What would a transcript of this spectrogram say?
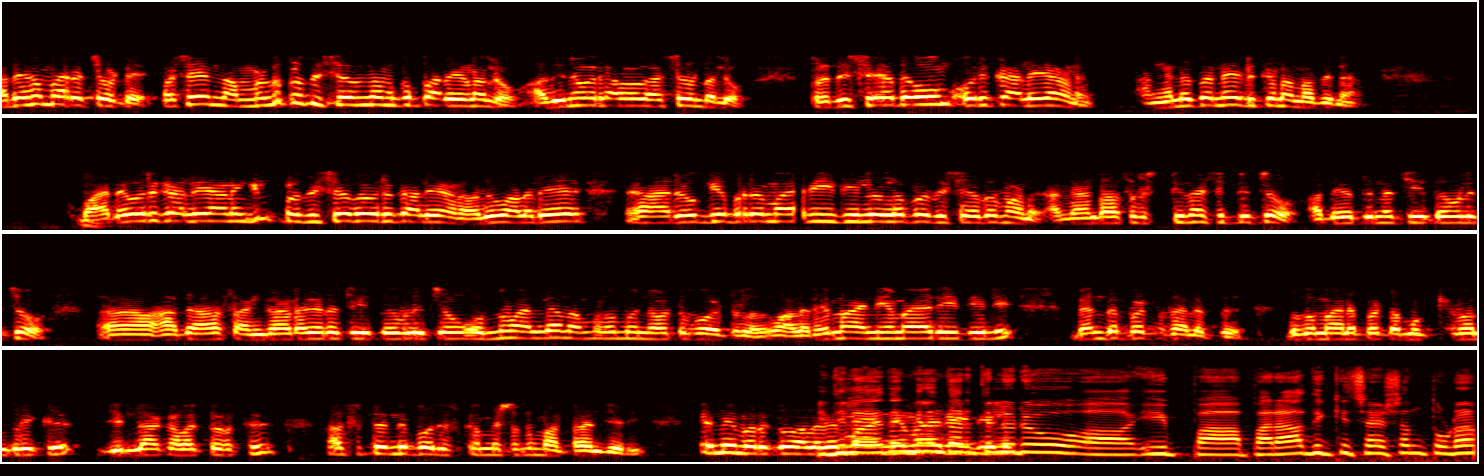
അദ്ദേഹം വരച്ചോട്ടെ. പക്ഷേ നമ്മളുടെ പ്രതിഷേധം നമുക്ക് പറയണല്ലോ. അതിന് ഒരു അവകാശം ഉണ്ടല്ലോ പ്രതിഷേധവും ഒരു കലയാണ്. അങ്ങനെ തന്നെ എടുക്കണം അതിന്. വര ഒരു കലയാണെങ്കിൽ പ്രതിഷേധം ഒരു കലയാണ്. അത് വളരെ ആരോഗ്യപരമായ രീതിയിലുള്ള പ്രതിഷേധമാണ്. അല്ലാണ്ട് ആ സൃഷ്ടി നശിപ്പിച്ചോ അദ്ദേഹത്തിനെ ചീത്ത വിളിച്ചോ അത് ആ സംഘാടകരെ ചീത്ത വിളിച്ചോ ഒന്നുമല്ല നമ്മൾ മുന്നോട്ട് പോയിട്ടുള്ളത്. വളരെ മാന്യമായ രീതിയിൽ ബന്ധപ്പെട്ട സ്ഥലത്ത് ബഹുമാനപ്പെട്ട മുഖ്യമന്ത്രിക്ക് ജില്ലാ കളക്ടർക്ക് അസിസ്റ്റന്റ് പോലീസ് കമ്മീഷണർ മട്ടാഞ്ചേരി എന്നിവർക്ക് വളരെ തരത്തിലൊരു ഈ പരാതിക്ക് ശേഷം തുടർ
